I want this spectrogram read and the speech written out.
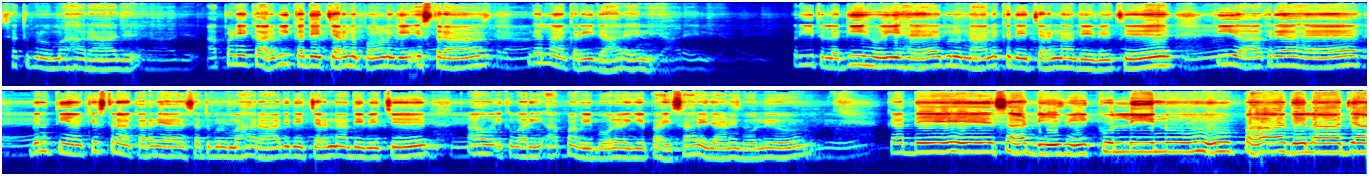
ਸਤਿਗੁਰੂ ਮਹਾਰਾਜ, ਆਪਣੇ ਘਰ ਵੀ ਕਦੇ ਚਰਨ ਪਾਉਣਗੇ, ਇਸ ਤਰ੍ਹਾਂ ਗੱਲਾਂ ਕਰੀ ਜਾ ਰਹੇ ਨੇ। ਪ੍ਰੀਤ ਲੱਗੀ ਹੋਈ ਹੈ ਗੁਰੂ ਨਾਨਕ ਦੇ ਚਰਨਾਂ ਦੇ ਵਿੱਚ। ਕੀ ਆਖ ਰਿਹਾ ਹੈ? ਬਿਨਤੀਆਂ ਕਿਸ ਤਰ੍ਹਾਂ ਕਰ ਰਿਹਾ ਹੈ ਸਤਿਗੁਰੂ ਮਹਾਰਾਜ ਦੇ ਚਰਨਾਂ ਦੇ ਵਿੱਚ? ਆਓ ਇੱਕ ਵਾਰੀ ਆਪਾਂ ਵੀ ਬੋਲ ਲਈਏ। ਭਾਈ, ਸਾਰੇ ਜਾਣੇ ਬੋਲਿਓ। ਕਦੇ ਸਾਡੀ ਵੀ ਕੁੱਲੀ ਨੂੰ ਪਾਗਲਾ ਜਾ।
